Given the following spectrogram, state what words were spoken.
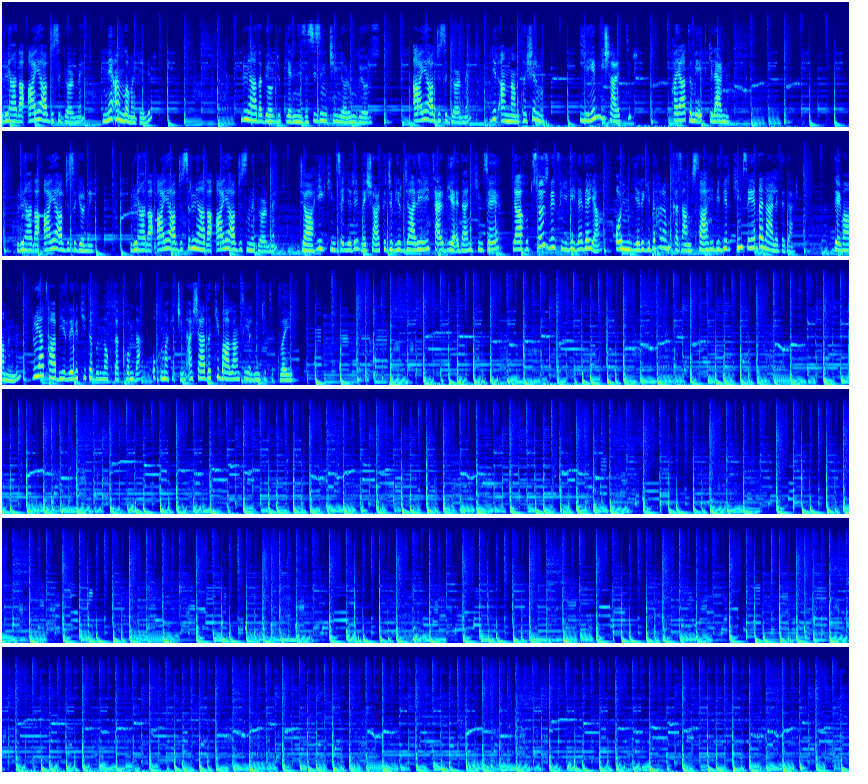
Rüyada ayı avcısı görmek ne anlama gelir? Rüyada gördüklerinizi sizin için yorumluyoruz. Ayı avcısı görmek bir anlam taşır mı? İyiye mi işarettir? Hayatımı etkiler mi? Rüyada ayı avcısı görmek. Rüyada ayı avcısı rüyada ayı avcısını görmek, cahil kimseleri ve şarkıcı bir cariyeyi terbiye eden kimseye, yahut söz ve fiiliyle veya oyun yeri gibi haram kazanç sahibi bir kimseye delalet eder. Devamını, Rüya Tabirleri kitabı.com'da okumak için aşağıdaki bağlantıya linki tıklayın.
